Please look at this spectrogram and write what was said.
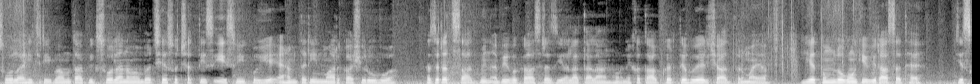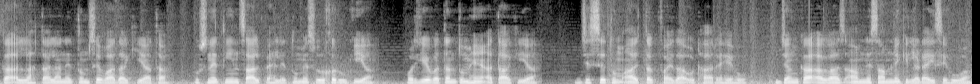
सोलह हिजरी मुताबिक 16 नवंबर 636 ईस्वी को ये अहम तरीन मार्का शुरू हुआ। हज़रत साद बिन अबी वकास रज़ी अल्लाह तु ने ख़ताब करते हुए इरशाद फरमाया, ये तुम लोगों की विरासत है, जिसका अल्लाह ताला ने तुमसे वादा किया था। उसने तीन साल पहले तुम्हें सुरखरू किया और ये वतन तुम्हें अता किया, जिससे तुम आज तक फ़ायदा उठा रहे हो। जंग का आगाज़ आमने सामने की लड़ाई से हुआ।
